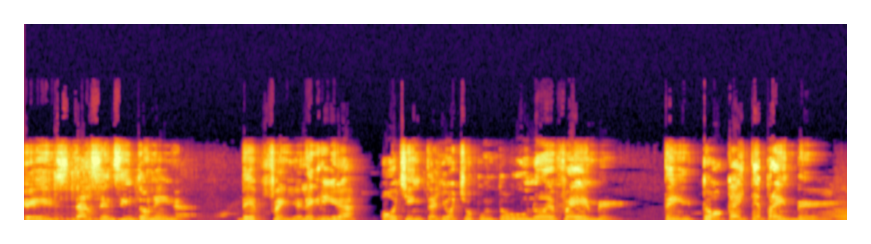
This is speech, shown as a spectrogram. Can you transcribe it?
Estás en sintonía de Fe y Alegría 88.1 FM. Te toca y te prende.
